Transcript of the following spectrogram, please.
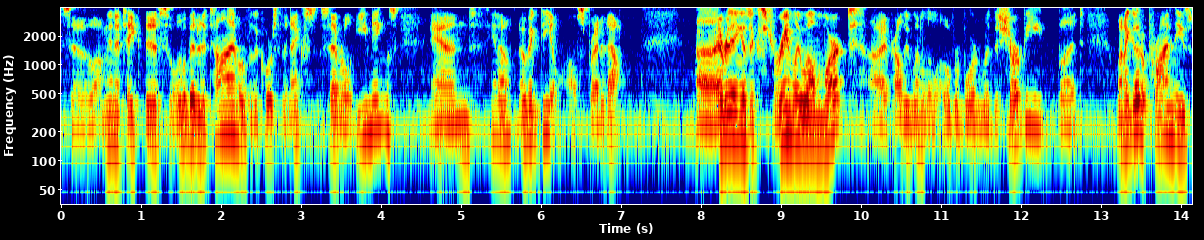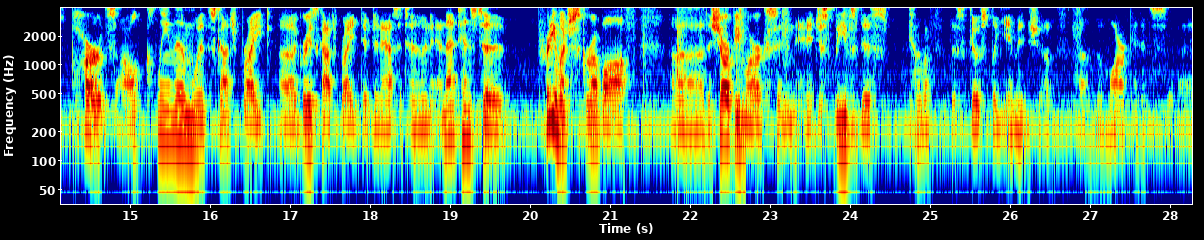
So I'm going to take this a little bit at a time over the course of the next several evenings, and, you know, no big deal. I'll spread it out. Uh, everything is extremely well marked. I probably went a little overboard with the Sharpie, but when I go to prime these parts, I'll clean them with Scotch-Brite, uh, gray Scotch-Brite dipped in acetone, and that tends to pretty much scrub off uh, the Sharpie marks, and, and it just leaves this kind of a, this ghostly image of, of the mark, and it's uh,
